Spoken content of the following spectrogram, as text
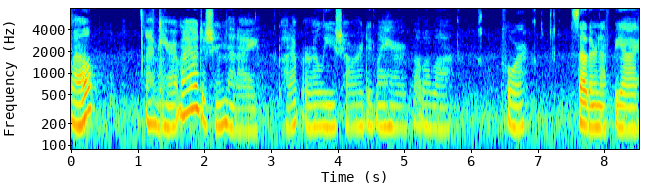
Well, I'm here at my audition that I got up early, showered, did my hair, blah, blah, blah, for Southern FBI.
